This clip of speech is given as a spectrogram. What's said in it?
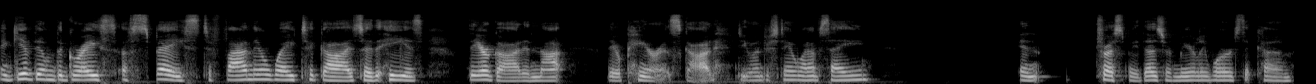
and give them the grace of space to find their way to God so that He is their God and not their parents' God. Do you understand what I'm saying? And trust me, those are merely words that come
